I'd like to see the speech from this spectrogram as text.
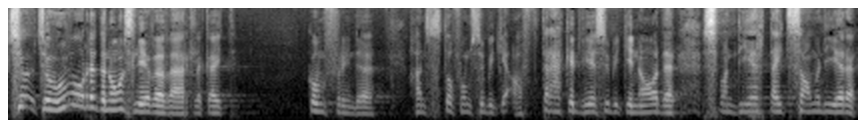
So so hoe word dit in ons lewe 'n werklikheid? Kom vriende, gaan stof hom so 'n bietjie af, trek dit weer so 'n bietjie nader, spandeer tyd saam met die Here.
